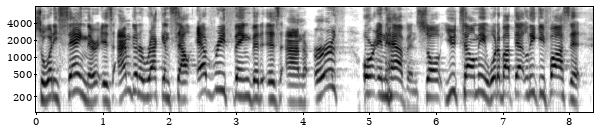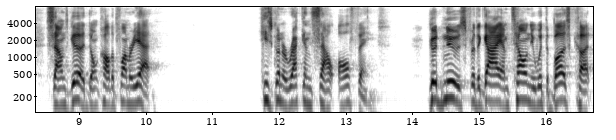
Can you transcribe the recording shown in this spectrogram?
So, what he's saying there is, I'm going to reconcile everything that is on earth or in heaven. So, you tell me, what about that leaky faucet? Sounds good. Don't call the plumber yet. He's going to reconcile all things. Good news for the guy I'm telling you with the buzz cut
